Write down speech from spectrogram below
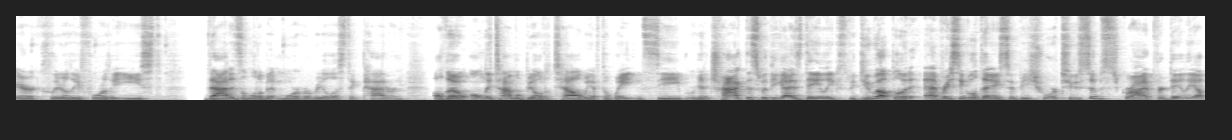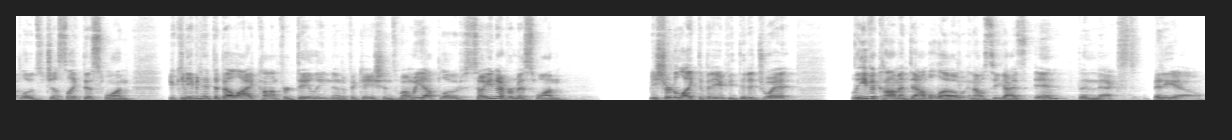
air clearly for the east that is a little bit more of a realistic pattern. Although only time will be able to tell, we have to wait and see. We're going to track this with you guys daily because we do upload every single day, so be sure to subscribe for daily uploads just like this one. You can even hit the bell icon for daily notifications when we upload so you never miss one. Be sure to like the video if you did enjoy it. Leave a comment down below, and I'll see you guys in the next video.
